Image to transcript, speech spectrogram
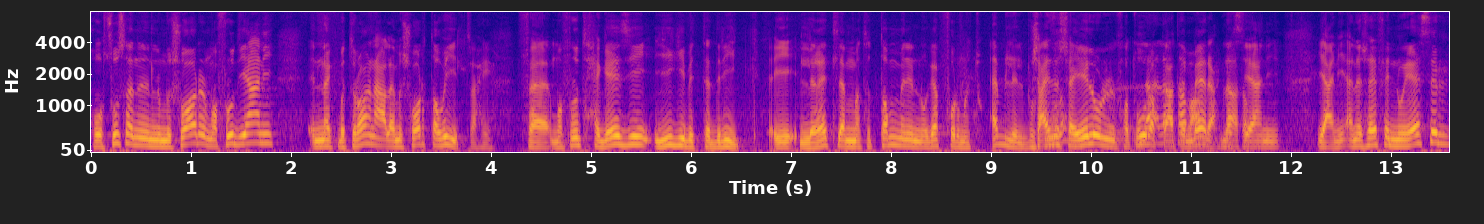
خصوصا إن المشوار المفروض يعني إنك بتراهن على مشوار طويل. صحيح. فمفروض حجازي يجي بالتدريج ي- لغاية لما تطمن إنه جاب فورمته. قبل البطولة؟ مش عايز أشيله الفاتوره بتاعت امبارح لا بس طبعاً. يعني يعني أنا شايف إنه ياسر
